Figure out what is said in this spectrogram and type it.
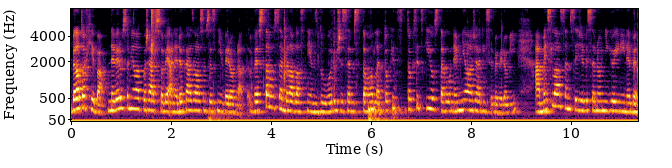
Byla to chyba. Nevěru jsem měla pořád v sobě a nedokázala jsem se s ní vyrovnat. Ve vztahu jsem byla vlastně jen z důvodu, že jsem z tohohle toxického vztahu neměla žádný sebevědomí a myslela jsem si, že by se mnou nikdo jiný nebyl.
